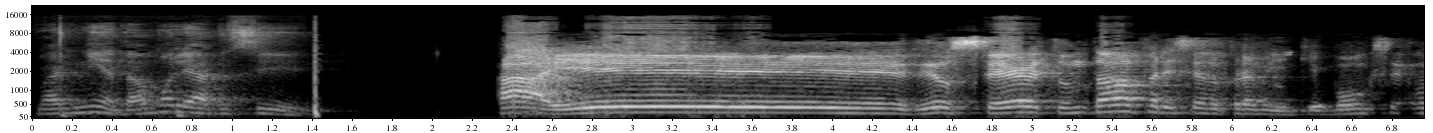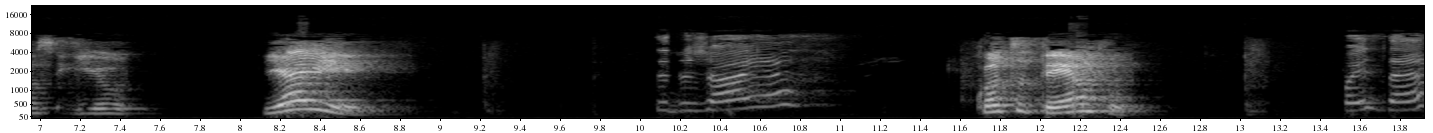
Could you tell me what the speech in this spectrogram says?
Marininha, dá uma olhada se. Aê! Deu certo, não estava aparecendo para mim. Que bom que você conseguiu. E aí? Tudo jóia? Quanto tempo? Pois é.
